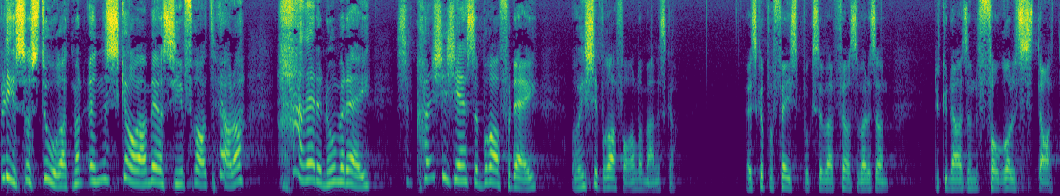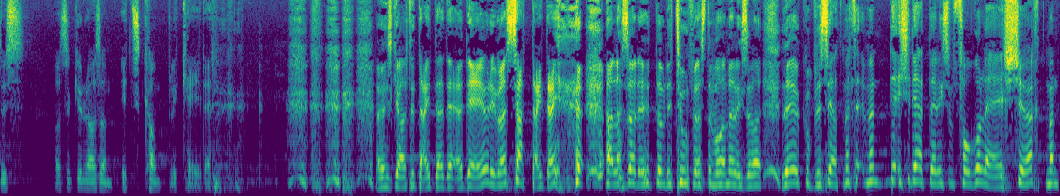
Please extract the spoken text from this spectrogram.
blir så stor at man ønsker å være med og si fra at her, da, her er det noe med deg som kanskje ikke er så bra for deg, og ikke bra for andre mennesker. Jeg husker På Facebook så var, før så var det sånn du kunne ha sånn forholdsstatus, og så kunne du ha sånn It's complicated. Jeg husker alltid tenkte det, det er jo det uansett, tenkte jeg. Eller sånn utenom de to første månedene. Liksom. Det er jo komplisert. Men, men, det er ikke det at det liksom, forholdet er skjørt. Men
